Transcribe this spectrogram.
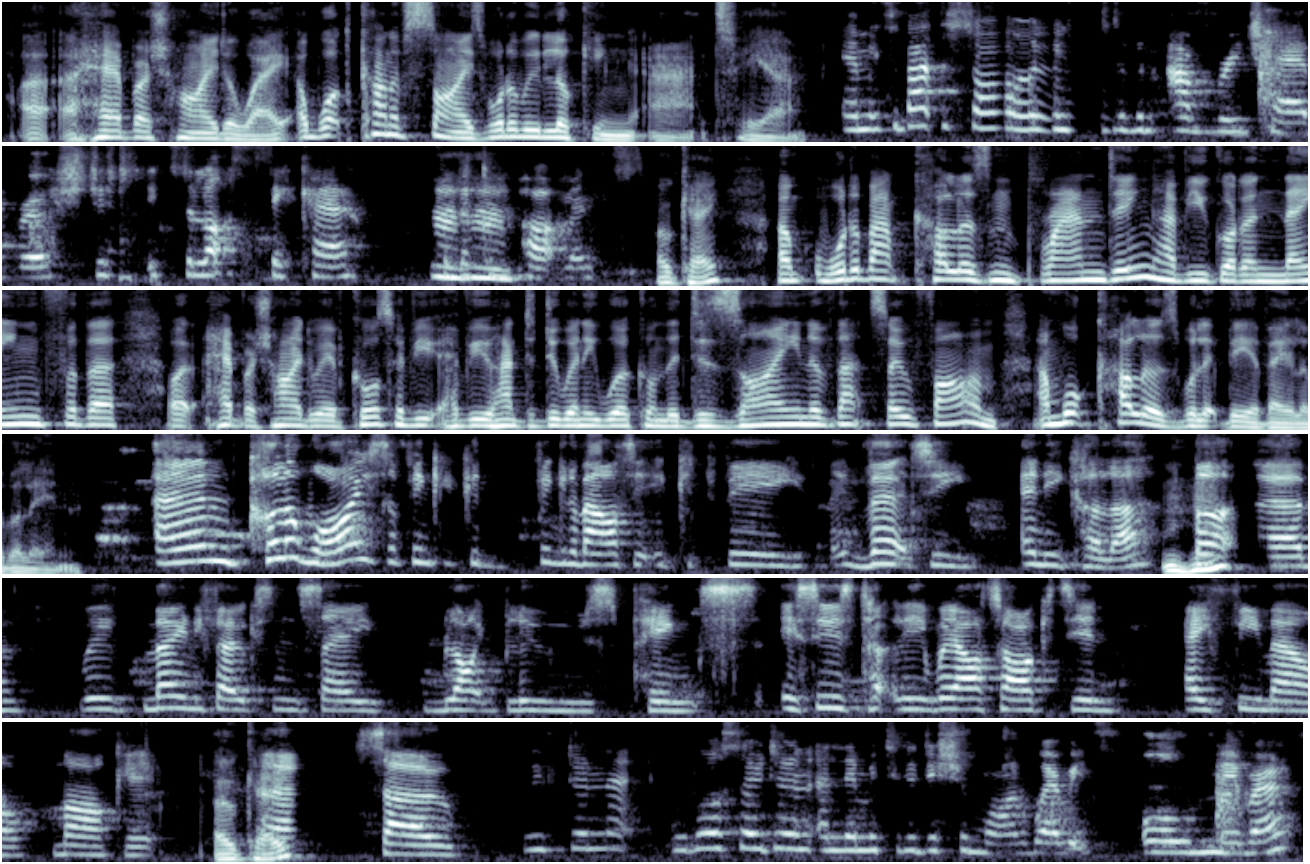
a, a hairbrush hideaway. Uh, What kind of size? What are we looking at here? Um, it's about the size of an average hairbrush. Just it's a lot thicker for the compartments. Okay. Um, what about colours and branding? Have you got a name for the uh, hairbrush hideaway? Of course. Have you have you had to do any work on the design of that so far? Um, and what colours will it be available in? um color wise i think you could thinking about it it could be virtually any color Mhm. but um we're mainly focusing say light blues pinks this is totally we are targeting a female market Okay. Um, so We've done that. We've also done a limited edition one where it's all mirror,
